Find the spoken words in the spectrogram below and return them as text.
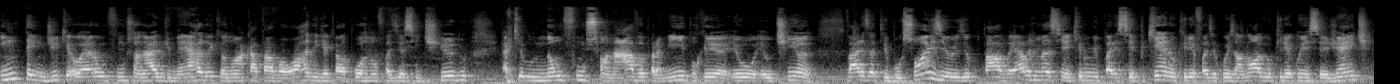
entendi que eu era um funcionário de merda, que eu não acatava ordem, que aquela porra não fazia sentido, aquilo não funcionava para mim, porque eu, eu tinha várias atribuições e eu executava elas, mas assim, aquilo me parecia pequeno, eu queria fazer coisa nova, eu queria conhecer gente.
